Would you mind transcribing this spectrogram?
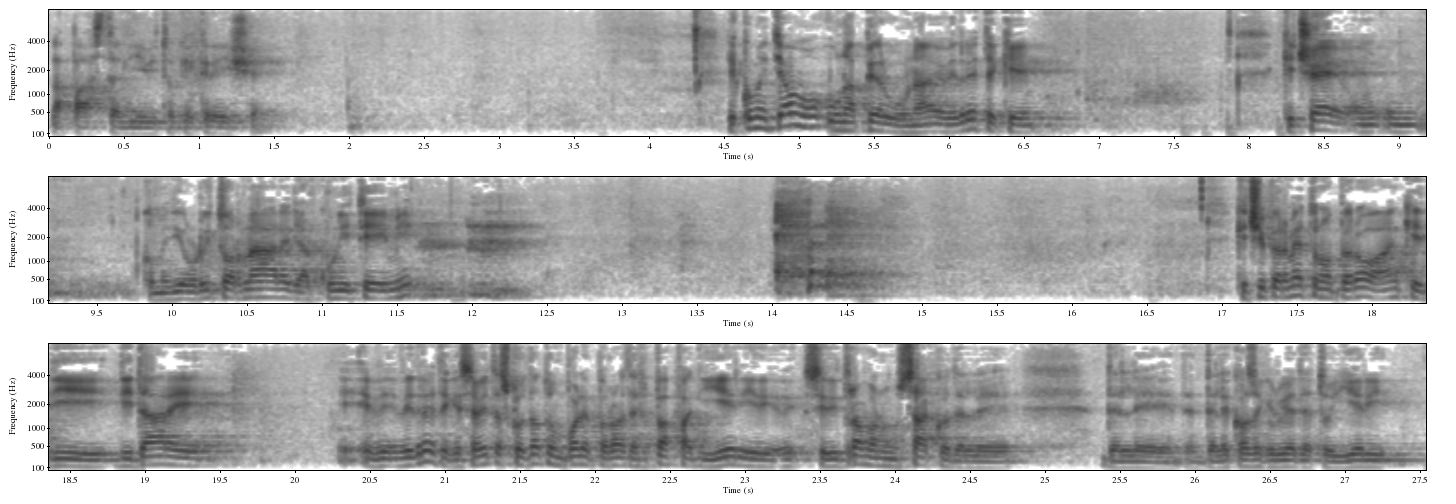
la pasta e il lievito che cresce. Le commentiamo una per una e vedrete che, che c'è un, un come dire, un ritornare di alcuni temi. che ci permettono però anche di, di dare, vedrete che se avete ascoltato un po' le parole del Papa di ieri si ritrovano un sacco delle, delle, delle cose che lui ha detto ieri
